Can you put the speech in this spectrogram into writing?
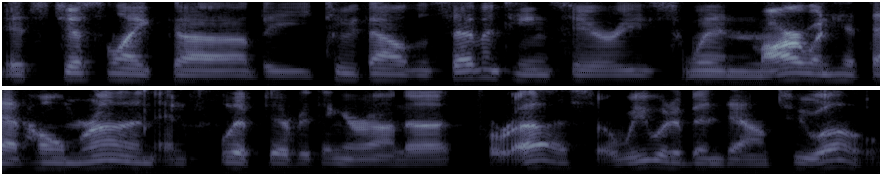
It's just like uh, the 2017 series when Marwin hit that home run and flipped everything around uh, for us, or we would have been down 2-0.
